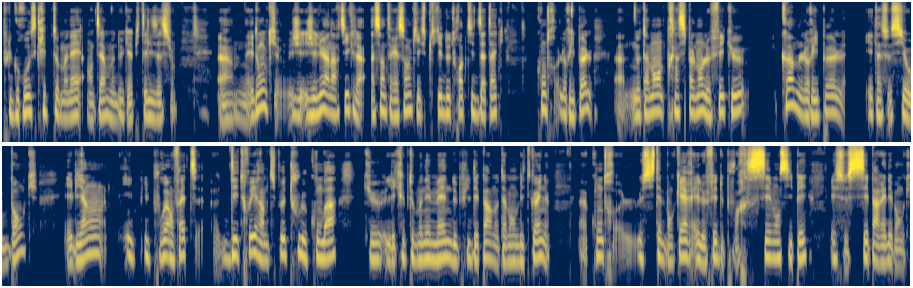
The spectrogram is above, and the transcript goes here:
plus grosse crypto-monnaie en termes de capitalisation. Et donc j'ai lu un article assez intéressant qui expliquait deux trois petites attaques contre le Ripple notamment principalement le fait que comme le Ripple est associé aux banques, eh bien, il, pourrait en fait détruire un petit peu tout le combat que les crypto-monnaies mènent depuis le départ, notamment Bitcoin, euh, contre le système bancaire et le fait de pouvoir s'émanciper et se séparer des banques.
